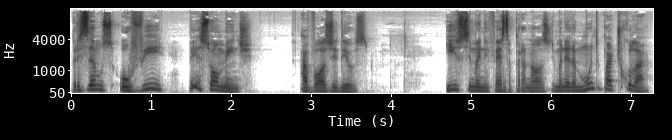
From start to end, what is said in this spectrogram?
Precisamos ouvir pessoalmente a voz de Deus. Isso se manifesta para nós de maneira muito particular,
